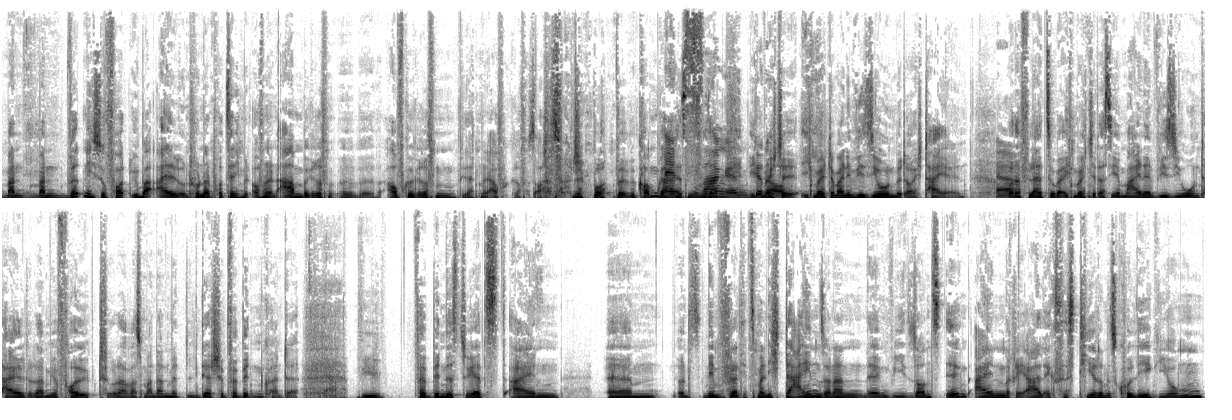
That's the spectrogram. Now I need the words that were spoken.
man, man wird nicht sofort überall und hundertprozentig mit offenen Armen begriffen, äh, aufgegriffen, wie sagt man, aufgegriffen ist auch das falsche Wort, willkommen geheißen. Empfangen, sagt, ich, genau. möchte, ich möchte meine Vision mit euch teilen. Ja. Oder vielleicht sogar, ich möchte, dass ihr meine Vision teilt oder mir folgt oder was man dann mit Leadership verbinden könnte. Ja. Wie verbindest du jetzt ein ähm, und nehmen wir vielleicht jetzt mal nicht dein, sondern irgendwie sonst irgendein real existierendes Kollegium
